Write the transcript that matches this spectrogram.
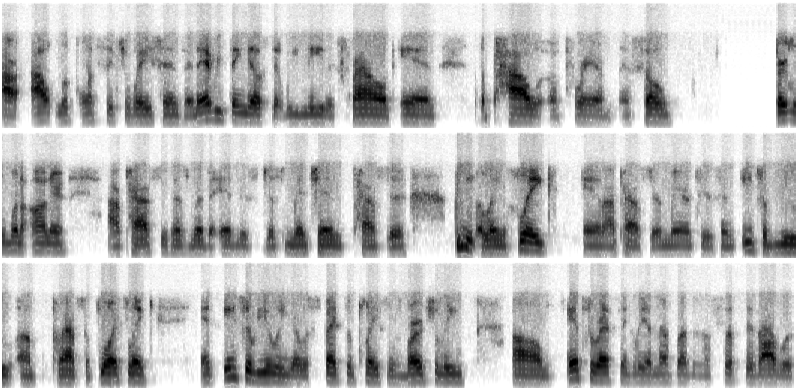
our outlook on situations, and everything else that we need is found in the power of prayer. And so, certainly want to honor our pastors, as Reverend Edness just mentioned, Pastor Elaine Flake, and our pastor emeritus, and each of you, uh, perhaps the Floyd Flake, and each of you in your respective places virtually. Um, interestingly enough, brothers and sisters, I was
